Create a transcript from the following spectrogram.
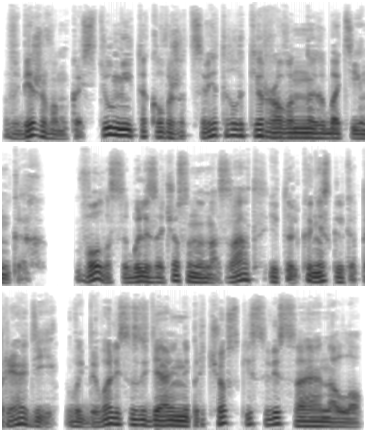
в бежевом костюме и такого же цвета лакированных ботинках. Волосы были зачесаны назад, и только несколько прядей выбивались из идеальной прически, свисая на лоб.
